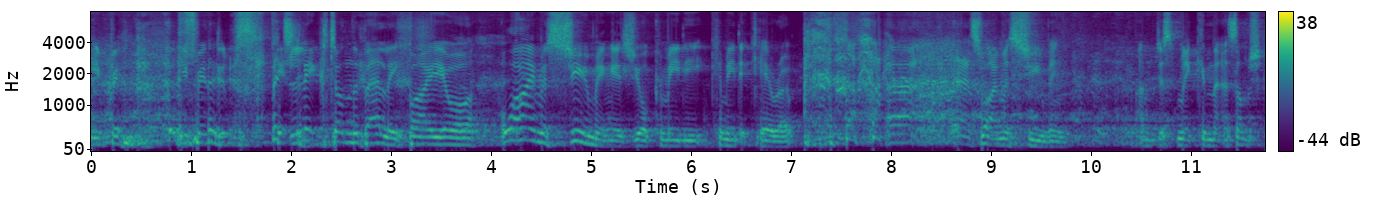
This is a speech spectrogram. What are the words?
you've been, you've been get licked on the belly by your, what I'm assuming is your comedic, comedic hero. Uh, that's what I'm assuming. I'm just making that assumption.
